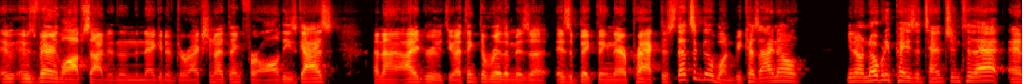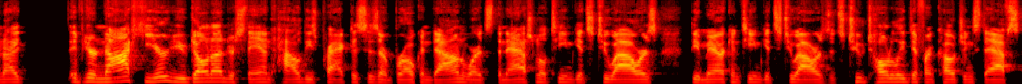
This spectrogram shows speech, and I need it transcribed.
it, it was very lopsided in the negative direction, I think, for all these guys. And I, I agree with you. I think the rhythm is a is a big thing there. Practice, that's a good one because I know, you know, nobody pays attention to that. And I if you're not here, you don't understand how these practices are broken down, where it's the national team gets two hours, the American team gets two hours. It's two totally different coaching staffs.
